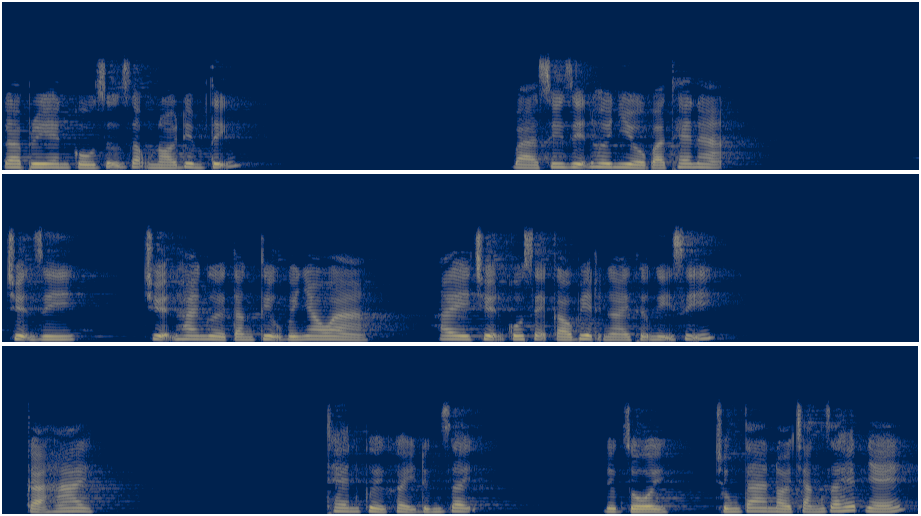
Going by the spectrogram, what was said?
Gabriel cố giữ giọng nói điềm tĩnh. Bà suy diễn hơi nhiều bà Then ạ. Chuyện gì? Chuyện hai người tàng tiệu với nhau à? Hay chuyện cô sẽ cáo biệt ngài thượng nghị sĩ? Cả hai. Then cười khẩy đứng dậy. Được rồi, chúng ta nói trắng ra hết nhé.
